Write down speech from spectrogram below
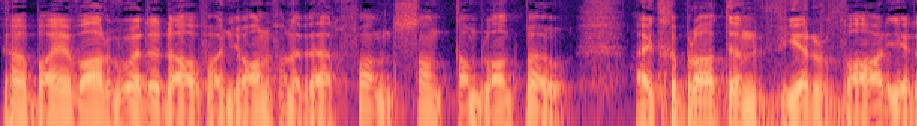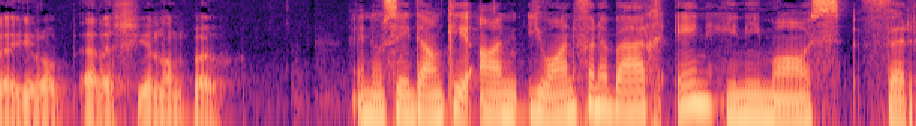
Ja, baie waar woorde daar van Johan van der Berg van Santam Landbou. Hy het gepraat in weer waarhede hier op RC Landbou. En ons sê dankie aan Johan van der Berg en Henny Maas vir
